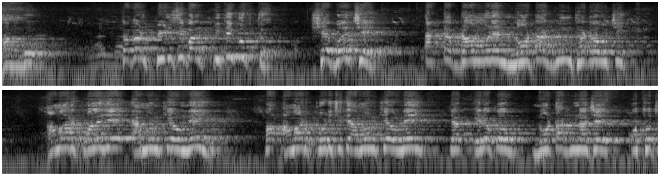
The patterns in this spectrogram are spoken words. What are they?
ভাঙবো। তখন প্রিন্সিপাল প্রীতিগুপ্ত, সে বলছে, একটা ব্রাহ্মণের নটা গুণ থাকা উচিত। আমার কলেজে এমন কেউ নেই, বা আমার পরিচিত এমন কেউ নেই, যার এরকম নটা গুণ আছে, অথচ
